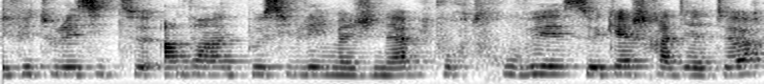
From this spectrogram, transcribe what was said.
J'ai fait tous les sites internet possibles et imaginables pour trouver ce cache radiateur.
